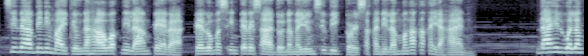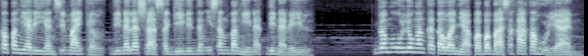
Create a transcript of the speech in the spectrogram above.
Sinabi ni Michael na hawak nila ang pera, pero mas interesado na ngayon si Victor sa kanilang mga kakayahan. Dahil walang kapangyarihan si Michael, dinala siya sa gilid ng isang bangin at dinaril. Gamulong ang katawan niya pababa sa kakahuyan.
